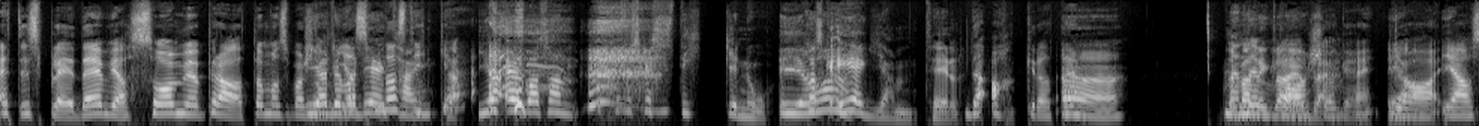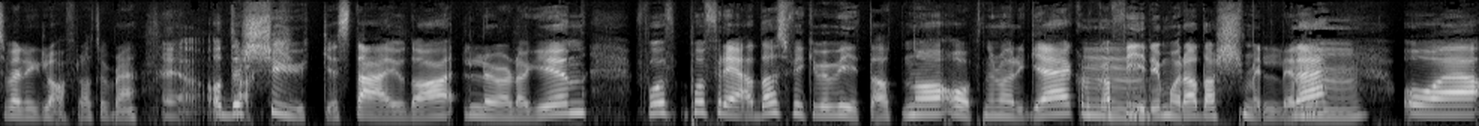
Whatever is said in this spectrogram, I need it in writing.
etter Splayday Vi har så mye å prate om, og så bare sånn Ja, det var det jeg tenkte. Ja, jeg bare sånn Hvorfor skal jeg stikke nå? Hva skal jeg hjem til? Det er akkurat det. Ja. Men det var så gøy. Ja. Ja, jeg er også veldig glad for at du ble. Ja, Og det sjukeste er jo da lørdagen. På, på fredag så fikk vi vite at nå åpner Norge klokka Mm. fire i morgen. Da smeller det. Mm. Og eh,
